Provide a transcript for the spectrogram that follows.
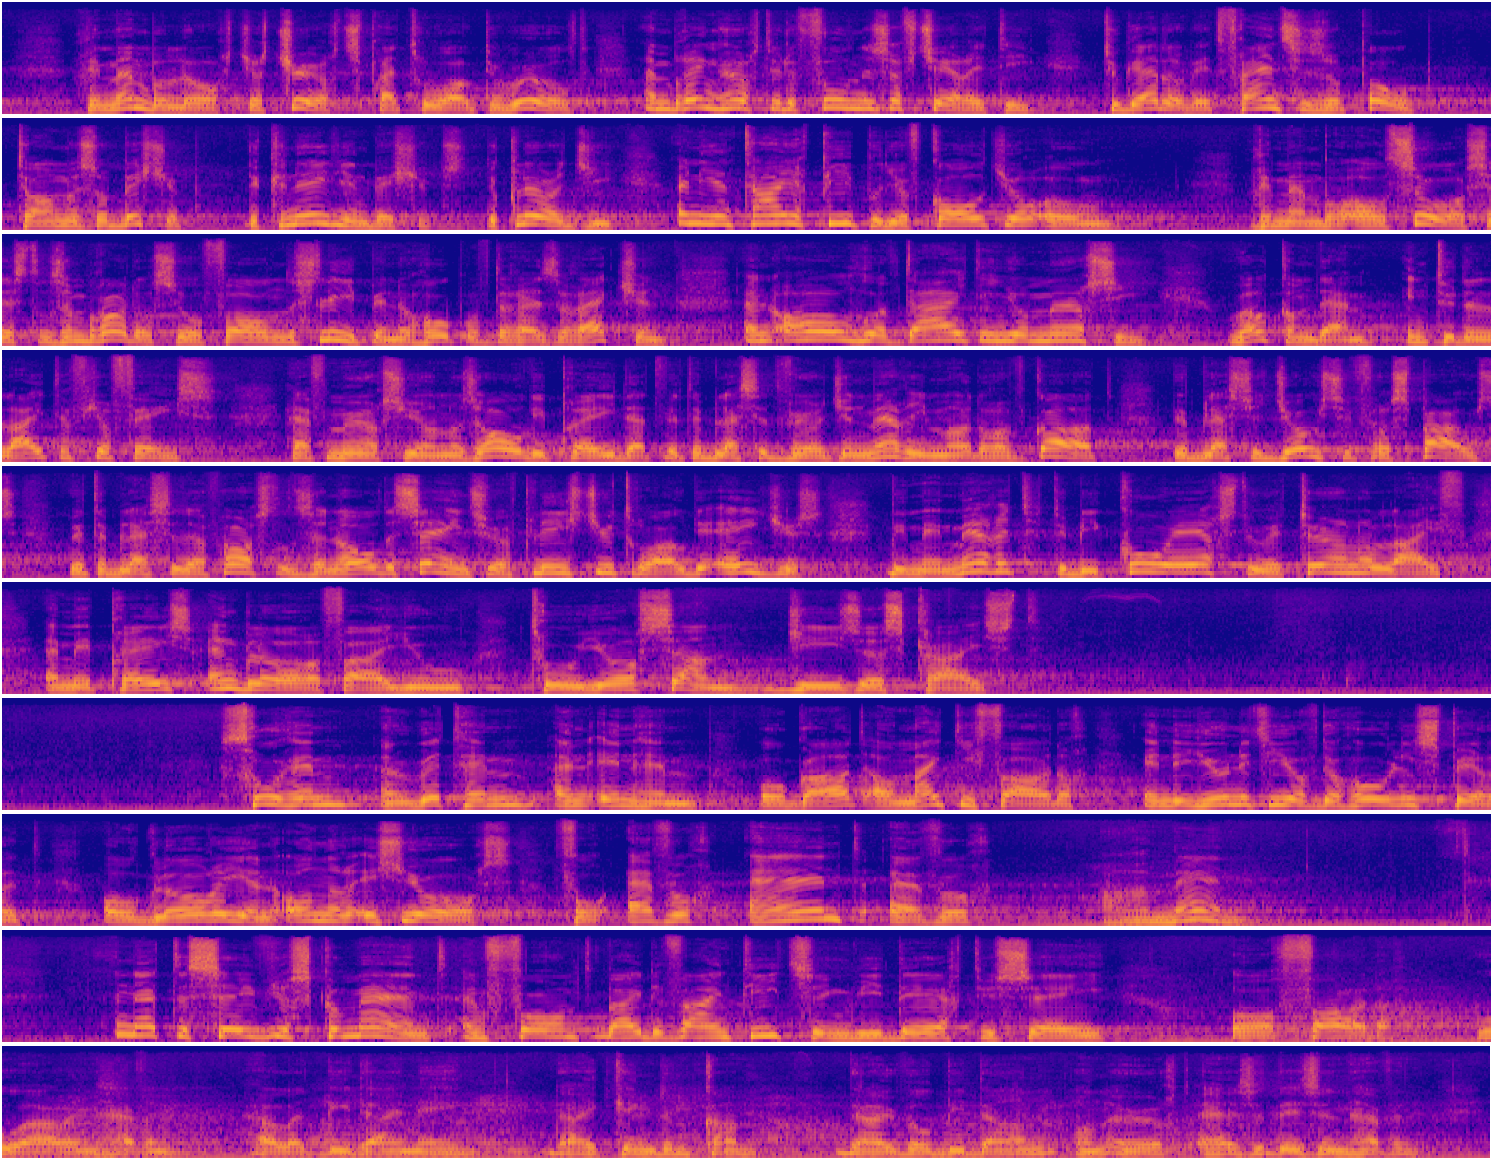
Remember, Lord, your church spread throughout the world and bring her to the fullness of charity, together with Francis or Pope, Thomas or Bishop, the Canadian bishops, the clergy, and the entire people you have called your own. Remember also our sisters and brothers who have fallen asleep in the hope of the resurrection, and all who have died in your mercy. Welcome them into the light of your face. Have mercy on us all, we pray, that with the Blessed Virgin Mary, Mother of God, with Blessed Joseph, her spouse, with the blessed apostles and all the saints who have pleased you throughout the ages, we may merit to be co heirs to eternal life and may praise and glorify you through your Son, Jesus Christ. Through him and with him and in him, O God, Almighty Father, in the unity of the Holy Spirit, all glory and honor is yours forever and ever. Amen. And at the Saviour's command, informed by divine teaching, we dare to say, Our Father, who art in heaven, hallowed be thy name. Thy kingdom come, thy will be done on earth as it is in heaven.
